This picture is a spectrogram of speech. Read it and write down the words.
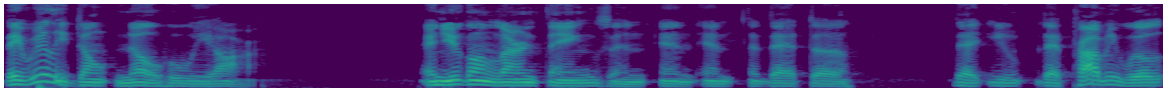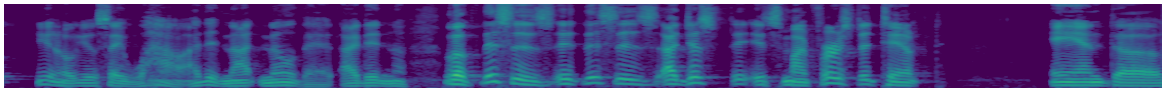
they really don't know who we are. And you're going to learn things and and and, that uh, that you that probably will you know you'll say wow I did not know that I didn't know. Look, this is it, this is I just it's my first attempt, and uh,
